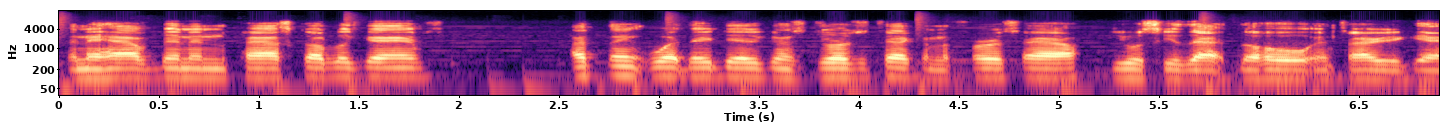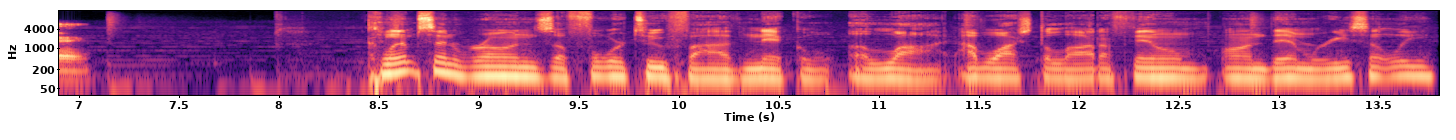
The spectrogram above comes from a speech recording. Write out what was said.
than they have been in the past couple of games. I think what they did against Georgia Tech in the first half, you will see that the whole entire game. Clemson runs a 4-2-5 nickel a lot. I've watched a lot of film on them recently.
